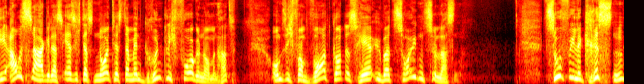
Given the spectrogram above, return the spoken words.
die Aussage, dass er sich das Neue Testament gründlich vorgenommen hat, um sich vom Wort Gottes her überzeugen zu lassen. Zu viele Christen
